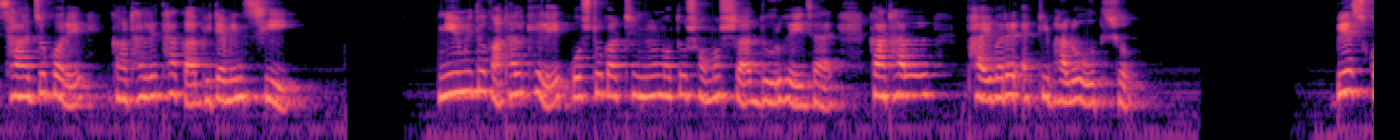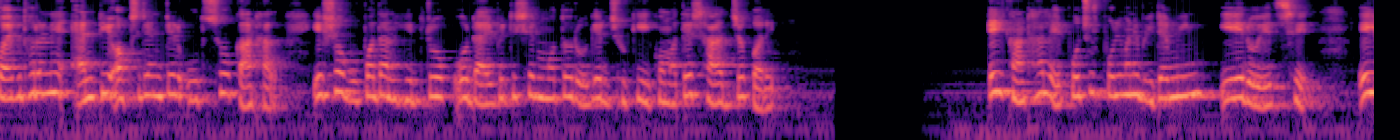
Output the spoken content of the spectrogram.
সাহায্য করে কাঁঠালে থাকা ভিটামিন সি। নিয়মিত কাঁঠাল খেলে কোষ্ঠকাঠিন্যর মতো সমস্যা দূর হয়ে যায়। কাঁঠাল ফাইবারের একটি ভালো উৎস। বেশ কয়েক ধরনের অ্যান্টিঅক্সিডেন্টের উৎস কাঁঠাল। এসব উপাদান হৃদরোগ ও ডায়াবেটিসের মতো রোগের ঝুঁকি কমাতে সাহায্য করে। এই কাঁঠালে প্রচুর পরিমাণে ভিটামিন এ রয়েছে। এই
